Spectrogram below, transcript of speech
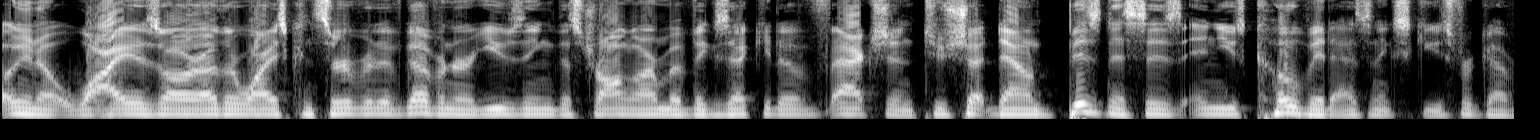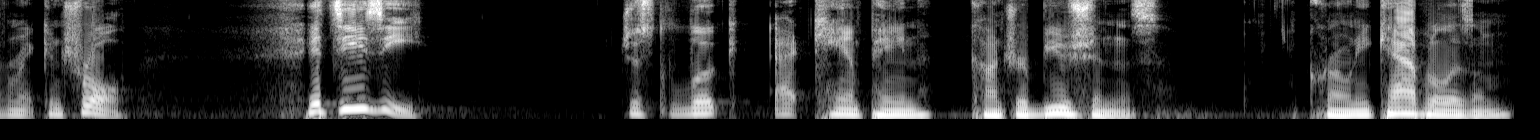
oh, you know, why is our otherwise conservative governor using the strong arm of executive action to shut down businesses and use COVID as an excuse for government control? It's easy. Just look at campaign contributions, crony capitalism.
